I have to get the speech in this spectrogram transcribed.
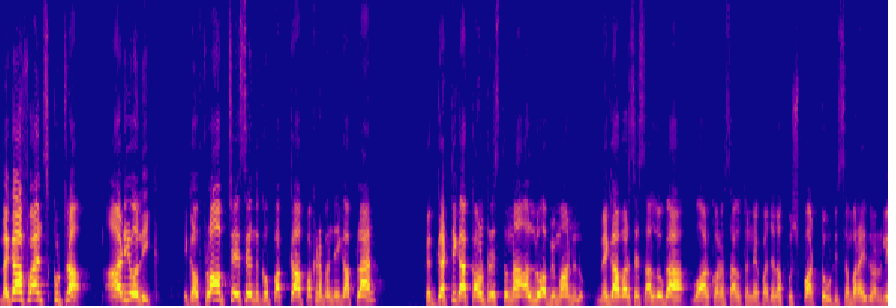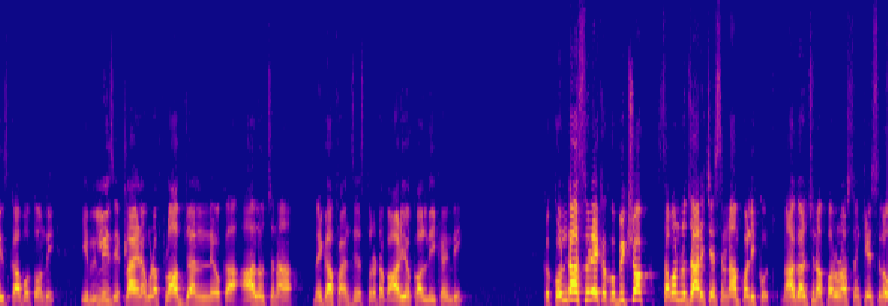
మెగా ఫ్యాన్స్ కుట్ర. Audio leak. ఇక ఫ్లాప్ చేసేందుకు పక్కా పకడబందీగా ప్లాన్. ఇక గట్టిగా కౌంటర్ ఇస్తున్న అల్లు అభిమానులు. మెగా వర్సెస్ అల్లుగా వార్ కొనసాగుతున్న నేపథ్యంలో పుష్ప టూ డిసెంబర్ ఐదున రిలీజ్ కాబోతోంది. ఈ రిలీజ్ ఎట్లా అయినా కూడా ఫ్లాప్ చేయాలనే ఒక ఆలోచన మెగా ఫ్యాన్స్ చేస్తున్నట్టు ఒక ఆడియో కాల్ లీక్ అయింది. కొండా సురేఖకు బిక్షాక్ సమన్లు జారీ చేసిన నాంపల్లి కోర్టు. నాగార్జున పరువు నష్టం కేసులో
